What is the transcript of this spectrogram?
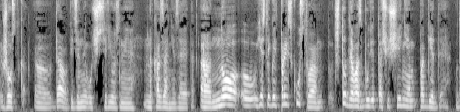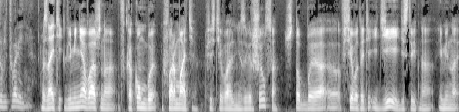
жестко, э, да, введены очень серьезные наказания за это. А, но э, если говорить про искусство, что для вас будет ощущением победы, удовлетворения? Вы знаете, для меня важно, в каком бы формате фестиваль не завершился, чтобы э, все вот эти идеи, действительно, именно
